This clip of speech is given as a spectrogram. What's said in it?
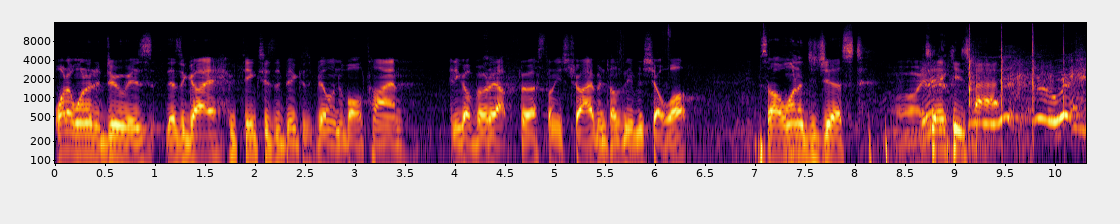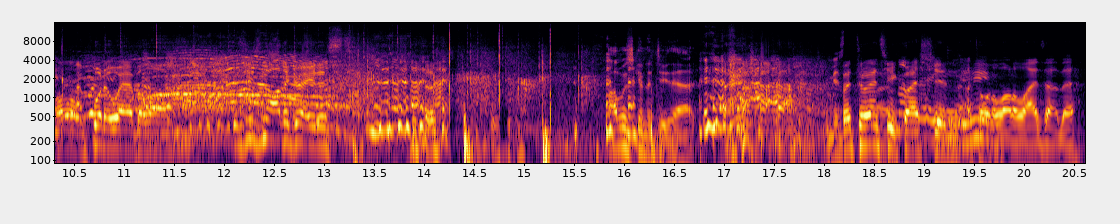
what I wanted to do is there's a guy who thinks he's the biggest villain of all time, and he got voted out first on his tribe and doesn't even show up. So I wanted to just take his hat and put it where it belongs, because he's not the greatest. I was going to do that. But to answer your question, I told a lot of lies out there.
